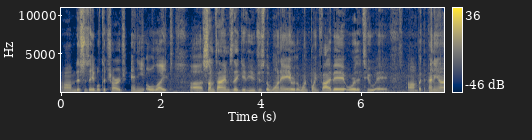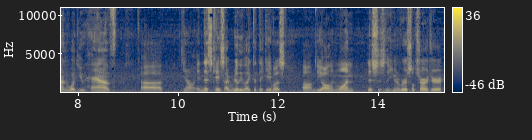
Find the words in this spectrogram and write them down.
Um, this is able to charge any Olight. Uh, sometimes they give you just the 1A or the 1.5A or the 2A. Um, but depending on what you have, uh, you know, in this case, I really like that they gave us um, the all-in-one. This is the universal charger.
